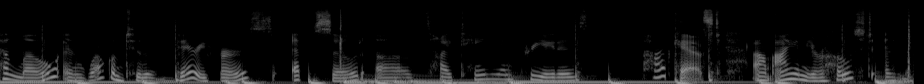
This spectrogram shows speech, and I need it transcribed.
Hello, and welcome to the very first episode of Titanium Creatives podcast. Um, I am your host and the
